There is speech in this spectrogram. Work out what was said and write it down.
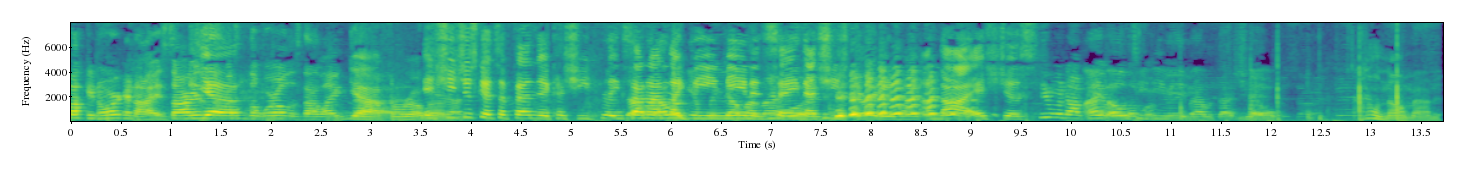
fucking organized. Sorry, Yeah. the rest of the world is not like that. Yeah, that. for real. And bro. she just gets offended because she thinks I that would- I I'm like being mean and that. saying that she's dirty when I'm not. It's just You would not be I have able to live with really bad with that shit. No. I don't know, man.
